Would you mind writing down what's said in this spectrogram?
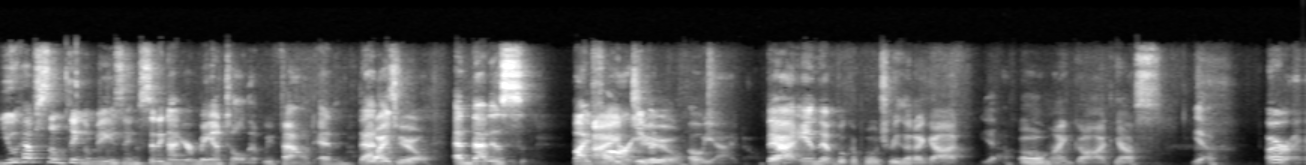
you have something amazing sitting on your mantle that we found, and that oh, I do. and that is by far do. even. Oh yeah, I know. That and that book of poetry that I got. Yeah, Oh my God, yes. yeah. All right,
